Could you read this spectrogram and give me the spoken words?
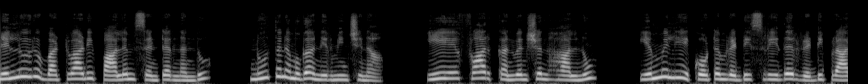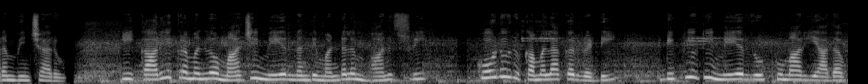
నెల్లూరు బట్వాడి పాలెం సెంటర్ నందు నూతనముగా నిర్మించిన ఏఎఫ్ఆర్ కన్వెన్షన్ హాల్ను ఎమ్మెల్యే కోటంరెడ్డి శ్రీధర్ రెడ్డి ప్రారంభించారు. ఈ కార్యక్రమంలో మాజీ మేయర్ నంది మండలం భానుశ్రీ కోడూరు కమలాకర్ రెడ్డి డిప్యూటీ మేయర్ రూప్కుమార్ యాదవ్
